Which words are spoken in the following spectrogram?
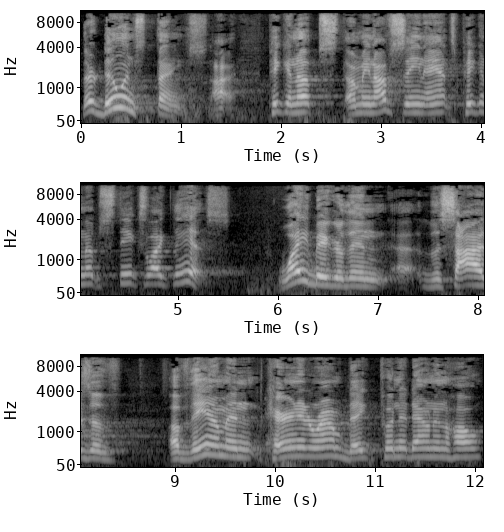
They're doing things. I, picking up, I mean, I've seen ants picking up sticks like this, way bigger than uh, the size of, of them, and carrying it around, putting it down in the hole.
